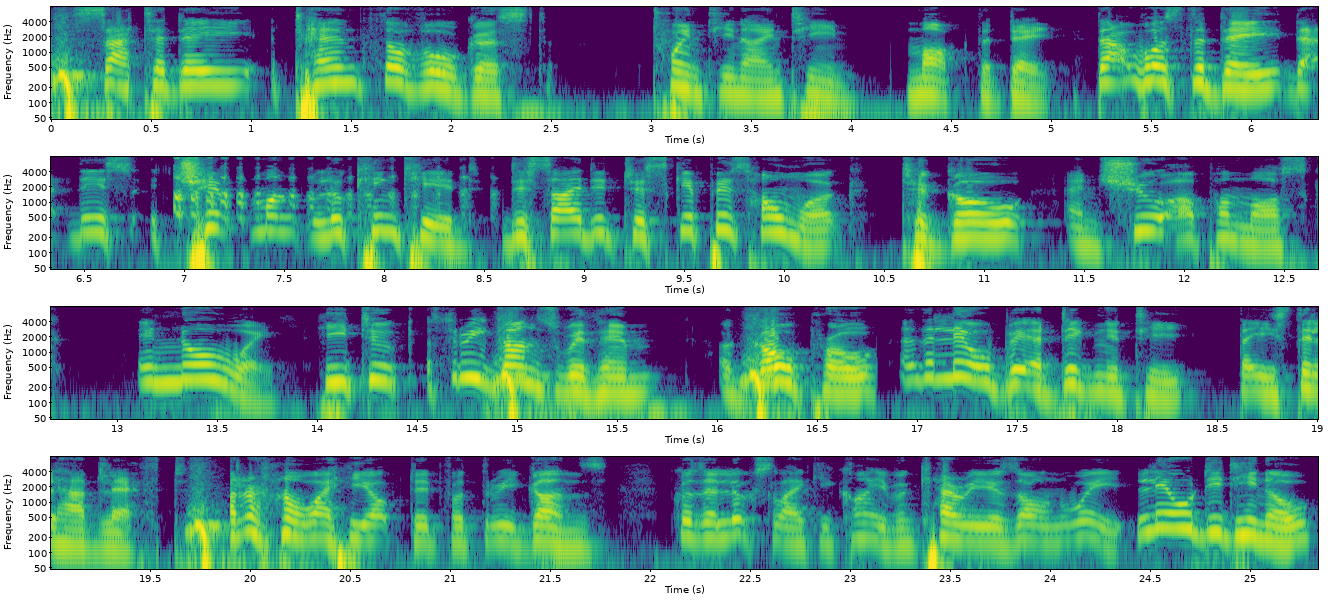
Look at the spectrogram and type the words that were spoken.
Saturday 10th of August 2019. Mark the date. That was the day that this chipmunk looking kid decided to skip his homework to go and shoot up a mosque in Norway. He took three guns with him, a GoPro and a little bit of dignity that he still had left. I don't know why he opted for 3 guns because it looks like he can't even carry his own weight. Little did he know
